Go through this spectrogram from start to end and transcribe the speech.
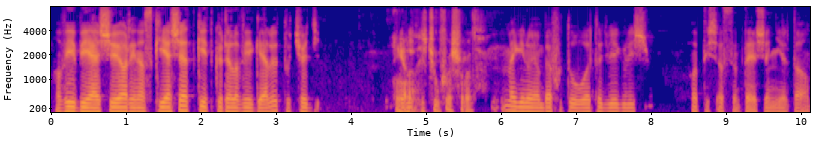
a VB első arena az kiesett két körrel a vége előtt, úgyhogy igen, az is csúfos volt. Megint olyan befutó volt, hogy végül is ott is azt hiszem teljesen nyílt a,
